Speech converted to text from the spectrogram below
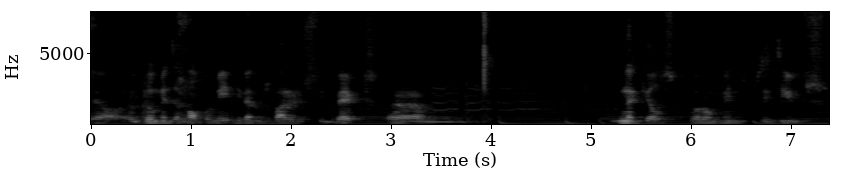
eu, pelo menos eu falo por mim, tivemos vários feedbacks. hum, naqueles que foram menos positivos,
